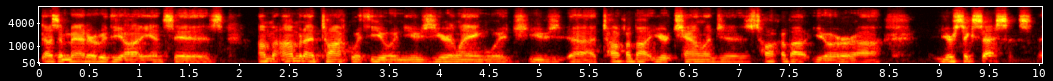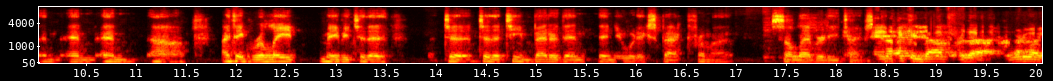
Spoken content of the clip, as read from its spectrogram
doesn't matter who the audience is i'm, I'm going to talk with you and use your language use uh, talk about your challenges talk about your uh, your successes and and and uh, i think relate maybe to the to to the team better than than you would expect from a celebrity type. And I can vouch for that. Where do I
